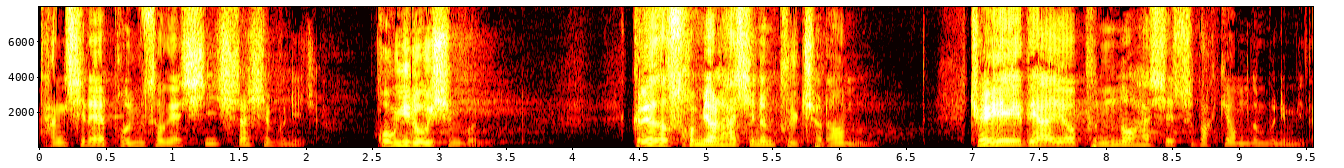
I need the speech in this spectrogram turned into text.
당신의 본성에 신실하신 분이죠. 공의로우신 분. 그래서 소멸하시는 불처럼 죄에 대하여 분노하실 수밖에 없는 분입니다.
